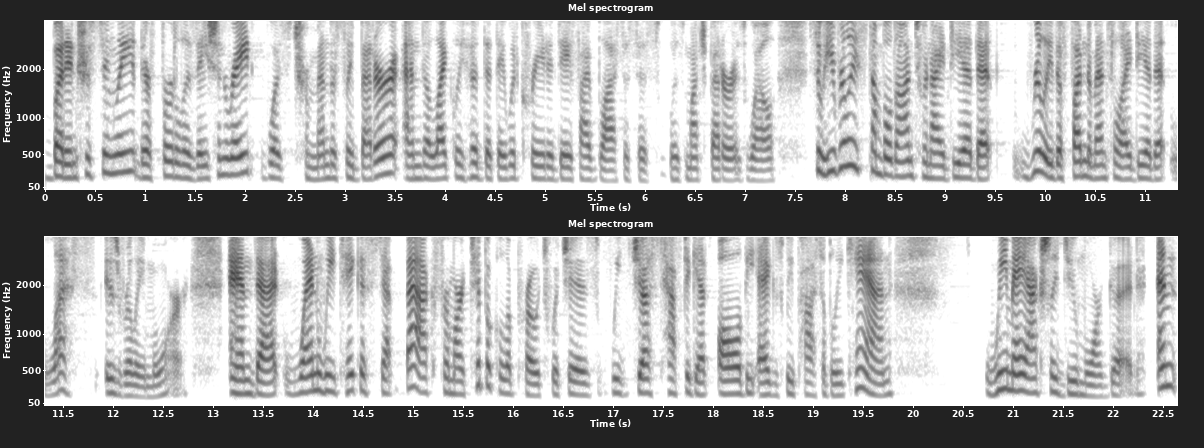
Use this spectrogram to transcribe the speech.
But interestingly, their fertilization rate was tremendously better, and the likelihood that they would create a day five blastocyst was much better as well. So he really stumbled onto an idea that really the fundamental idea that less is really more. And that when we take a step back from our typical approach, which is we just have to get all the eggs we possibly can, we may actually do more good. And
